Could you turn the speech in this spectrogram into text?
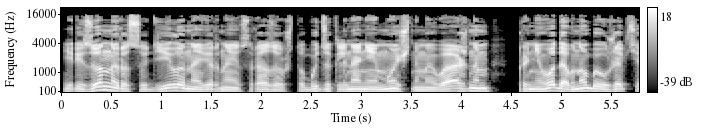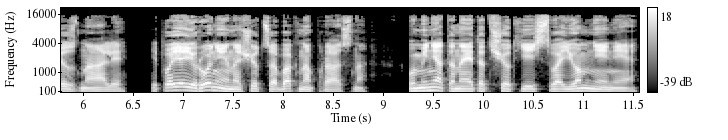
и резонно рассудила, наверное, сразу, что будь заклинание мощным и важным, про него давно бы уже все знали. И твоя ирония насчет собак напрасна. У меня-то на этот счет есть свое мнение,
